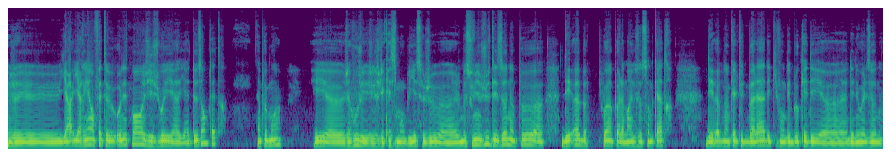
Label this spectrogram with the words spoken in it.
Il y a, y a rien, en fait, euh, honnêtement, j'ai joué il y a, il y a deux ans peut-être, un peu moins. Et euh, j'avoue, je l'ai quasiment oublié ce jeu. Euh, je me souviens juste des zones un peu, des hubs, tu vois, un peu à la Mario 64, des hubs dans lesquels tu te balades et qui vont débloquer des, des nouvelles zones.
